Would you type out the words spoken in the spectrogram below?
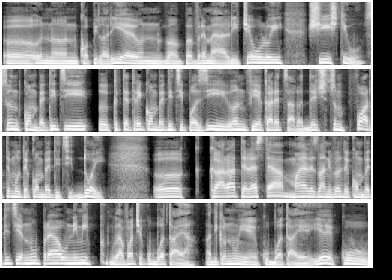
uh, în, în copilărie, în, pe vremea liceului și știu, sunt competiții, câte trei competiții pe zi în fiecare țară. Deci sunt foarte multe competiții. 2 karatele astea, mai ales la nivel de competiție, nu prea au nimic de a face cu bătaia. Adică nu e cu bătaie, e cu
